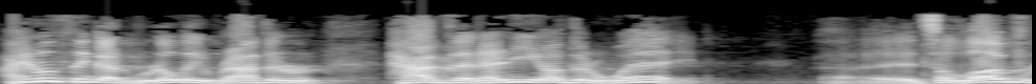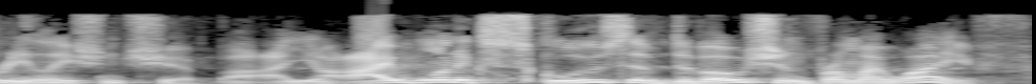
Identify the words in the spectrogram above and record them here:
I don't think I'd really rather have that any other way. Uh, it's a love relationship. I, you know, I want exclusive devotion from my wife.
